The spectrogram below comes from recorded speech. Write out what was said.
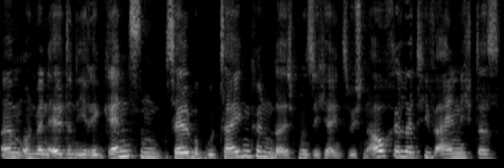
Ähm, und wenn Eltern ihre Grenzen selber gut zeigen können, da ist man sich ja inzwischen auch relativ einig, dass,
